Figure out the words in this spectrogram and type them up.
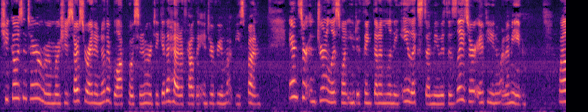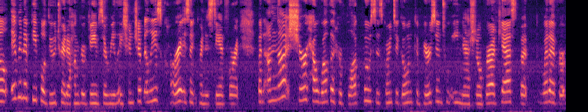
She goes into her room where she starts to write another blog post in order to get ahead of how the interview might be spun. And certain journalists want you to think that I'm letting Alex stun me with his laser, if you know what I mean. Well, even if people do try to Hunger Games their relationship, at least Cara isn't going to stand for it. But I'm not sure how well that her blog post is going to go in comparison to a national broadcast, but whatever.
